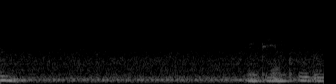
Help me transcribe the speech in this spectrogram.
ขึ้น เป็นเพียงผู้ดู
